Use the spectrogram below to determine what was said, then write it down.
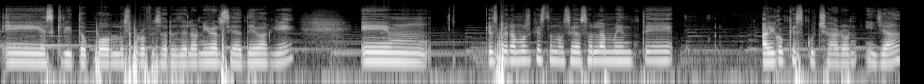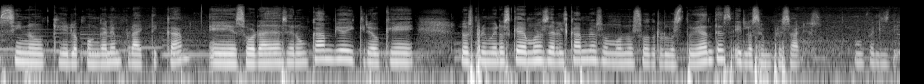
eh, escrito por los profesores de la Universidad de Bagué. Em, esperamos que esto no sea solamente algo que escucharon y ya, sino que lo pongan en práctica. es hora de hacer un cambio y creo que los primeros que debemos hacer el cambio somos nosotros los estudiantes y los empresarios. Un feliz día.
